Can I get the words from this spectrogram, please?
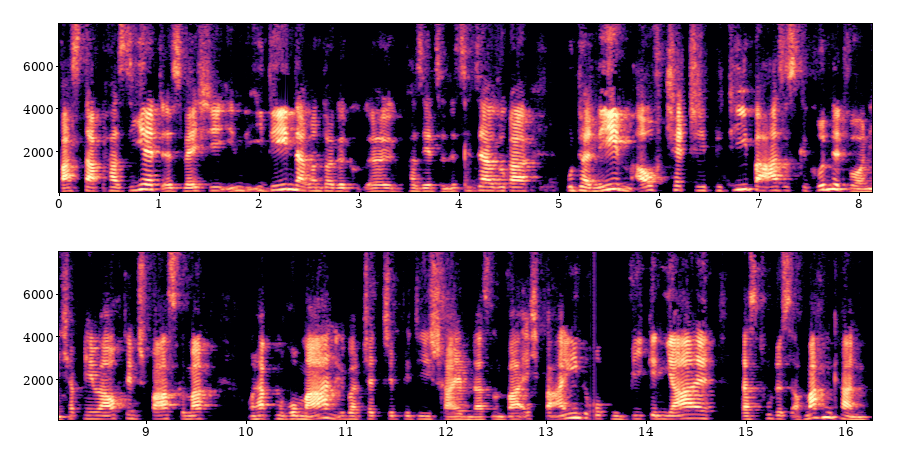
was da passiert ist, welche Ideen darunter äh, passiert sind. Es sind ja sogar Unternehmen auf ChatGPT-Basis gegründet worden. Ich habe mir auch den Spaß gemacht und habe einen Roman über ChatGPT schreiben lassen und war echt beeindruckend, wie genial das Tool das auch machen kann.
